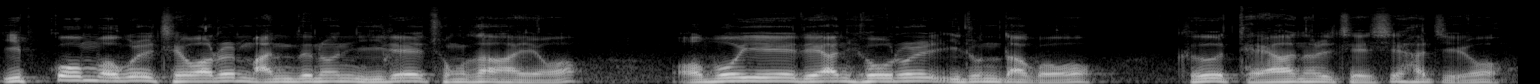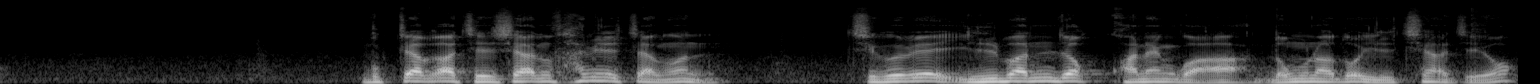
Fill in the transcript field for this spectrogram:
입고 먹을 재화를 만드는 일에 종사하여 어버이에 대한 효를 이룬다고 그 대안을 제시하지요. 묵자가 제시한 3일장은 지금의 일반적 관행과 너무나도 일치하지요.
